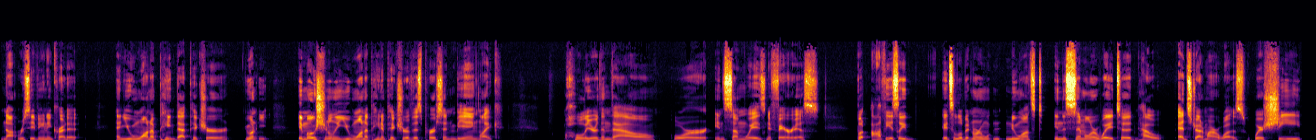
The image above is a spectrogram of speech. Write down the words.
not receiving any credit. And you want to paint that picture, you want emotionally you want to paint a picture of this person being like holier than thou or in some ways nefarious. But obviously, it's a little bit more nuanced in the similar way to how Ed Stratemeyer was, where she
